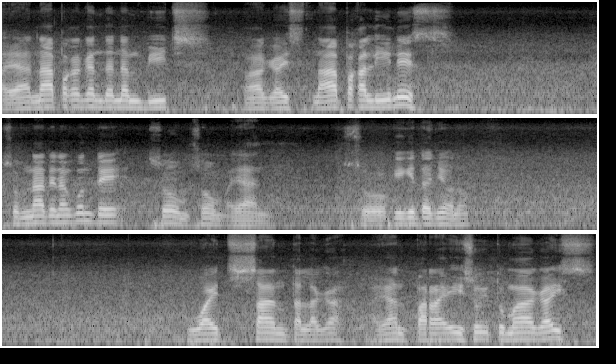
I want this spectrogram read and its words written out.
ayan, napakaganda ng beach mga guys. Napakalinis. Zoom natin ng konti. Zoom, zoom. Ayan. So, kikita nyo no. White sand talaga. Ayan, paraiso ito mga guys.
